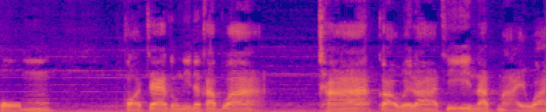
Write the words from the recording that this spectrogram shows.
ผมขอแจ้งตรงนี้นะครับว่าช้ากว่าเวลาที่นัดหมายไว้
